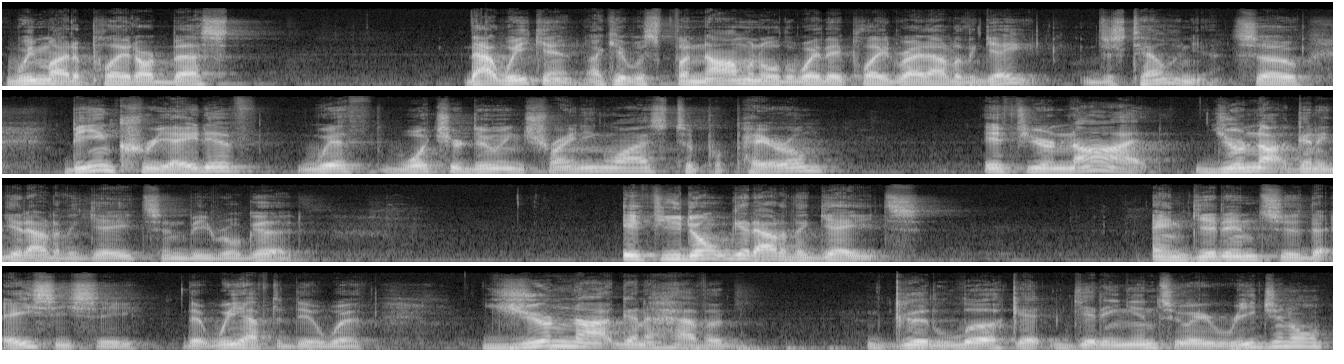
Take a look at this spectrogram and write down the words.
we might have played our best that weekend. Like it was phenomenal the way they played right out of the gate. Just telling you. So being creative with what you're doing training wise to prepare them. If you're not, you're not going to get out of the gates and be real good. If you don't get out of the gates and get into the ACC that we have to deal with, you're not going to have a good look at getting into a regional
